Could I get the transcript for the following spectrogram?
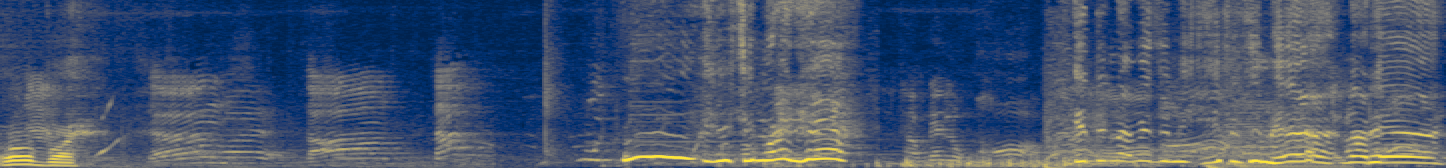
oh boy. Ooh, it is him right here. It did not visit me. It is him here, not here.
